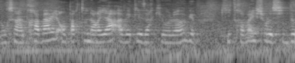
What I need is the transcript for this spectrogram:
Donc c'est un travail en partenariat avec les archéologues qui travaillent sur le site de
